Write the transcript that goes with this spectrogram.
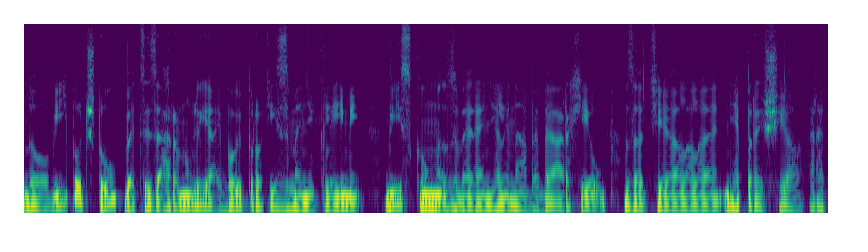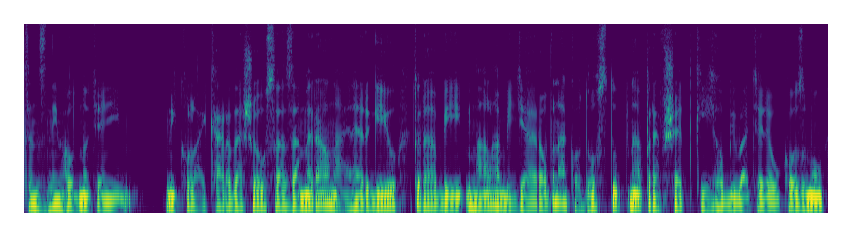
Do výpočtu vedci zahrnuli zahrnuli aj boj proti zmene klímy. Výskum zverejnili na webe archív, zatiaľ ale neprešiel recenzným hodnotením. Nikolaj Kardašov sa zameral na energiu, ktorá by mala byť rovnako dostupná pre všetkých obyvateľov kozmu.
